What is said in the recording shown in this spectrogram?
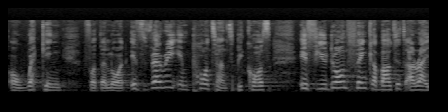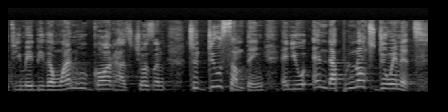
or working for the Lord. It's very important because if you don't think about it aright, you may be the one who God has chosen to do something and you end up not doing it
